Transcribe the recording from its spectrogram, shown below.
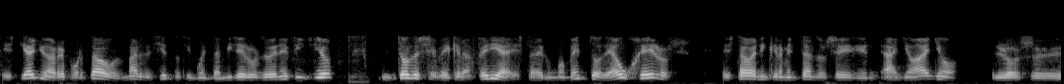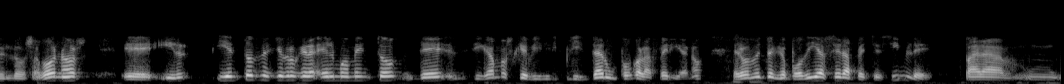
este año ha reportado más de 150.000 euros de beneficio, entonces se ve que la feria está en un momento de auge, los estaban incrementándose año a año los, eh, los abonos, eh, y y entonces yo creo que era el momento de, digamos que blindar un poco la feria, ¿no? El momento en que podía ser apetecible para mm,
